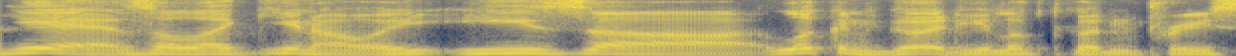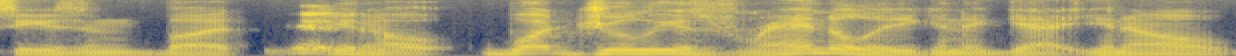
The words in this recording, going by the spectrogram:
Yeah, so like you know, he's uh looking good. He looked good in preseason, but Yeah. you know, what Julius Randle are you gonna get? You know,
